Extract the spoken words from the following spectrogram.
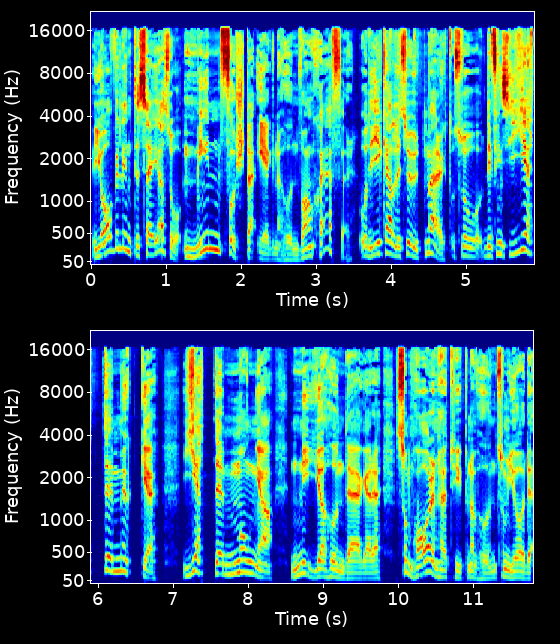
Jag vill inte säga så. Min första egna hund var en schäfer och det gick alldeles utmärkt. Så, det finns jättemycket, jättemånga nya hundägare som har den här typen av hund som gör det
